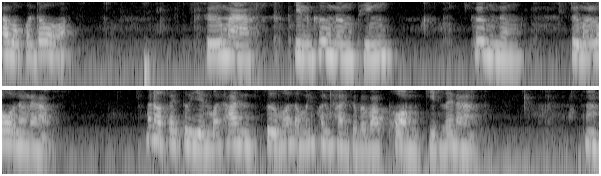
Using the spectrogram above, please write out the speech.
อะโวคาโด ซื้อมากินครึ่งหนึ่งทิ้ง ครึ่งหนึ่งซื้อมาโลนึงนะคะมันเอาใส่ตู้เย็นมาท่าน ซื้อมาแล้วมันค่อนข้างจะแบบว่าพร้อมกินเลยนะ อืม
